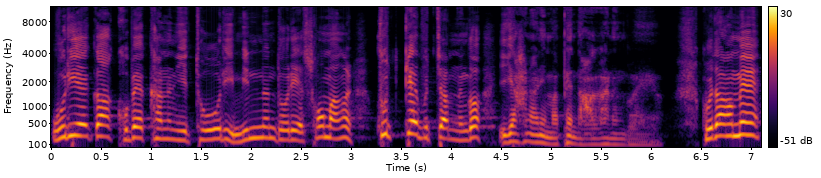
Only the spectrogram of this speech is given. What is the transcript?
우리가 고백하는 이 도리, 믿는 도리의 소망을 굳게 붙잡는 거, 이게 하나님 앞에 나아가는 거예요. 그 다음에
